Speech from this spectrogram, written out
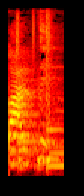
watch me.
